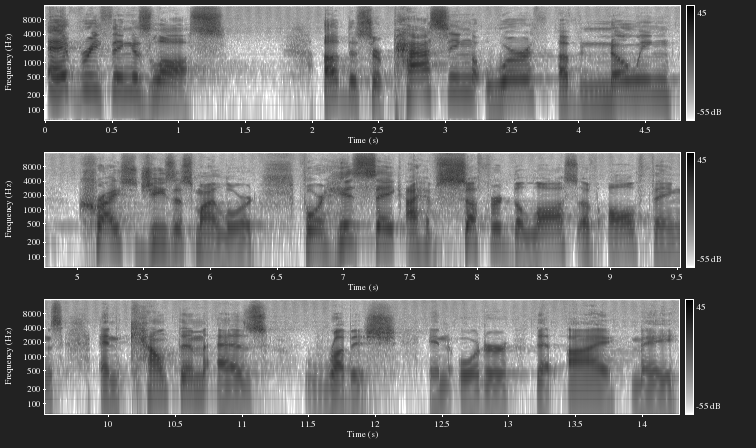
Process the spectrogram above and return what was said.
everything as loss of the surpassing worth of knowing Christ Jesus my Lord. For his sake, I have suffered the loss of all things and count them as rubbish in order that I may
